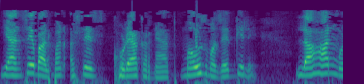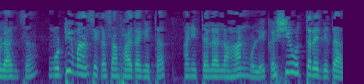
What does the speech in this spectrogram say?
यांचे बालपण असेच खोड्या करण्यात मौज मजेत गेले. लहान मुलांचा मोठी माणसे कसा फायदा घेतात आणि त्याला लहान मुले कशी उत्तरे देतात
